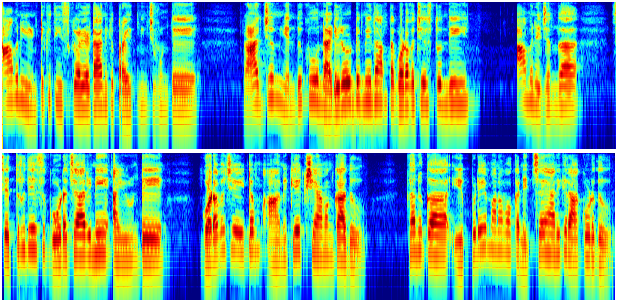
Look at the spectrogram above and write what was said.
ఆమెను ఇంటికి తీసుకువెళ్ళటానికి ప్రయత్నించి ఉంటే రాజ్యం ఎందుకు నడి రోడ్డు మీద అంత గొడవ చేస్తుంది? ఆమె నిజంగా శత్రుదేశ గూఢచారినే అయి ఉంటే గొడవ చేయటం ఆమెకే క్షేమం కాదు. కనుక ఇప్పుడే మనం ఒక నిశ్చయానికి రాకూడదు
